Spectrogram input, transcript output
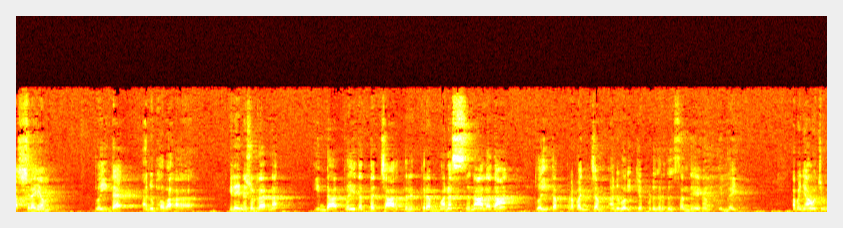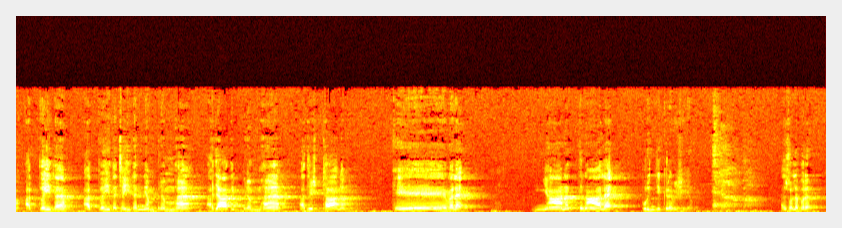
ஆசிரியம் துவைத அனுபவ. இதை என்ன சொல்றாருன்னா இந்த அத்வைதத்தை சார்ந்திருக்கிற மனசுனாலதான் துவைத்த பிரபஞ்சம் அனுபவிக்கப்படுகிறது சந்தேகம் இல்லை. அப்ப ஞாபகம் வச்சுக்கணும். அத்வைத அத்வைத சைதன்யம் பிரம்ம அஜாதி பிரம்ம அதிஷ்டானம். கேவல ஞானத்தினால புரிஞ்சுக்கிற விஷயம். அது சொல்ல போற.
